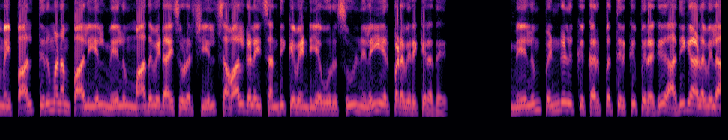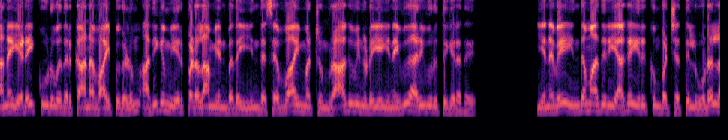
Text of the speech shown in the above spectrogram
அமைப்பால் திருமணம் பாலியல் மேலும் மாதவிடாய் சுழற்சியில் சவால்களை சந்திக்க வேண்டிய ஒரு சூழ்நிலை ஏற்படவிருக்கிறது. மேலும் பெண்களுக்கு கற்பத்திற்கு பிறகு அதிக அளவிலான எடை கூடுவதற்கான வாய்ப்புகளும் அதிகம் ஏற்படலாம் என்பதை இந்த செவ்வாய் மற்றும் ராகுவினுடைய இணைவு அறிவுறுத்துகிறது. எனவே இந்த மாதிரியாக இருக்கும் பட்சத்தில் உடல்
